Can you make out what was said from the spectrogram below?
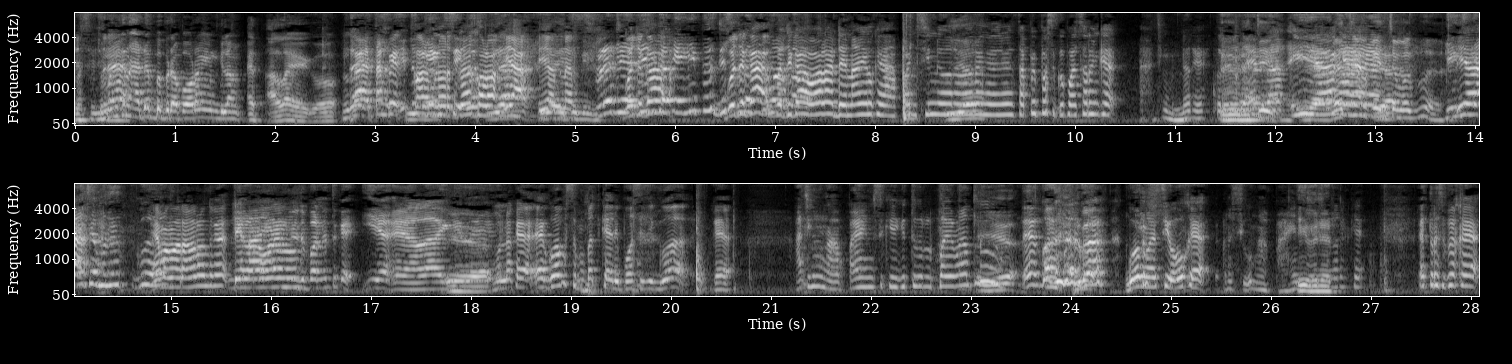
Ya, Cuman sebenarnya kan ada beberapa orang yang bilang et alay gue. Enggak, Nah, tapi itu kalau menurut Bos. kalau Iya, ya, iya, iya benar. dia juga juga kayak gitu, Gua juga gua juga awalnya denial kayak apa sih nih orang-orang tapi pas gua pacaran kayak anjing bener ya. Ternyata Berarti enak. Iya, berarti kayak bukan cuma gue Iya. aja menurut gue Emang orang-orang tuh kayak kayak orang-orang denial. di depan itu kayak iya elah gitu Bener kayak eh gue sempet kayak di posisi gue kayak anjing lu ngapain sih kayak gitu lebay banget lu Iya. eh gue bener gue gue ngasih oh kayak ngasih oh ngapain Iya, sih bener. kayak eh terus gue kayak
